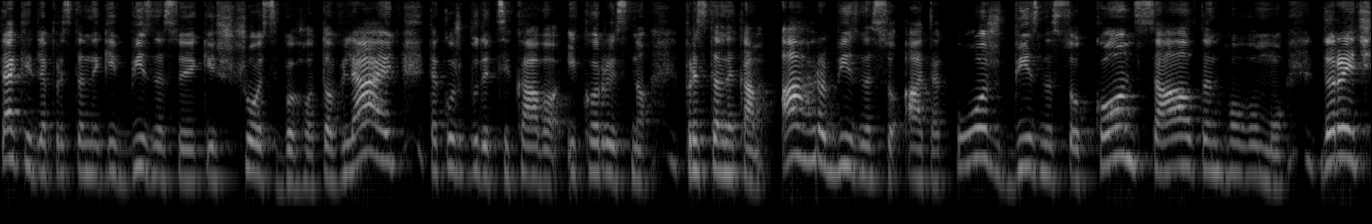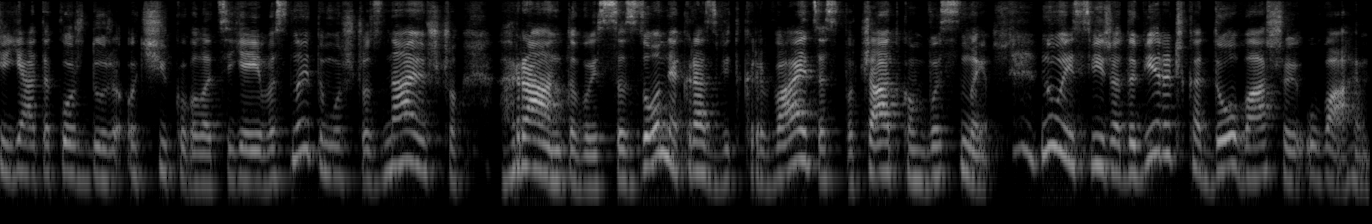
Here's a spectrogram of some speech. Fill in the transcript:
так і для представників бізнесу, які щось виготовляють. Також буде цікаво і корисно представникам агробізнесу, а також бізнесу консалтинговому. До речі, я також дуже очікувала цієї весни, тому що знаю, що грантовий сезон якраз відкривається з початком весни. Ну і свіжа добірочка до вашої уваги.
